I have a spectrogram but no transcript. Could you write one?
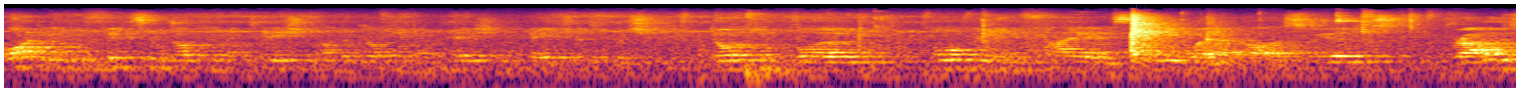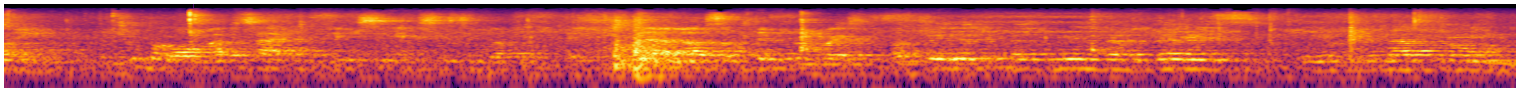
or even fixing documentation on the documentation pages, which don't involve opening files anywhere else. So you're just browsing the Drupal website and fixing existing documentation. There are lots of different ways Okay, that, that means that there is enough room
